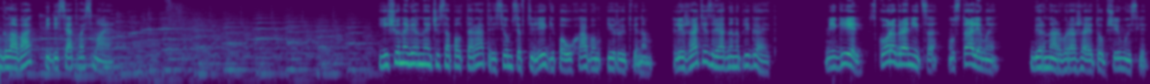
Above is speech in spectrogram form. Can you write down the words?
Глава 58 Еще, наверное, часа полтора трясемся в телеге по ухабам и рытвинам. Лежать изрядно напрягает. «Мигель, скоро граница. Устали мы», — Бернар выражает общие мысли.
